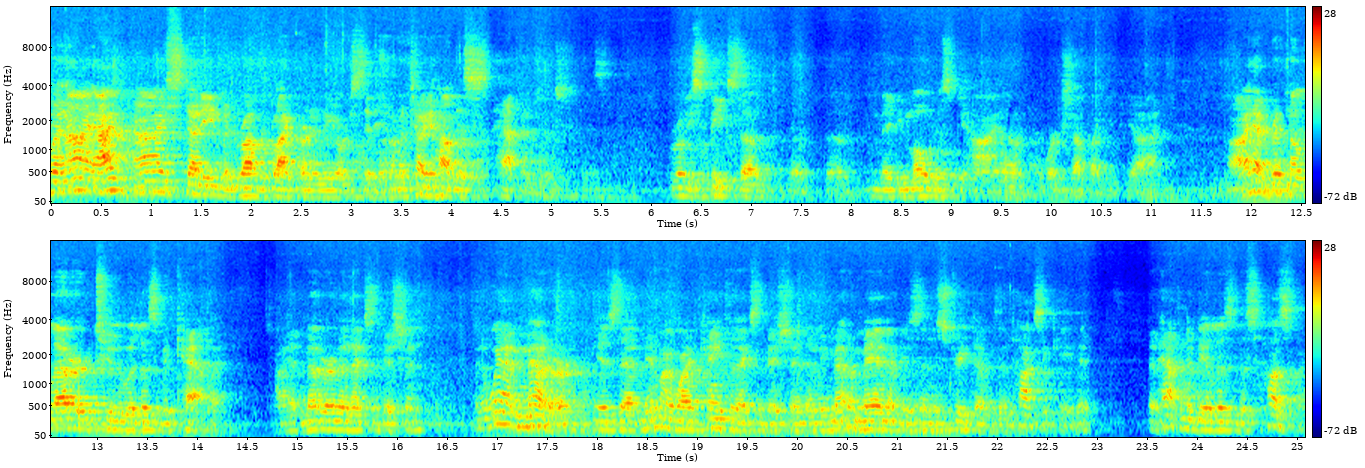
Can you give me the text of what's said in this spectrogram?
When I, I, I studied with Robert Blackburn in New York City, and I'm going to tell you how this happened, which really speaks of the, the maybe motives behind a, a workshop like EPI. I had written a letter to Elizabeth Catlett. I had met her in an exhibition, and the way I met her is that me and my wife came to the exhibition, and we met a man that was in the street that was intoxicated, that happened to be Elizabeth's husband.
